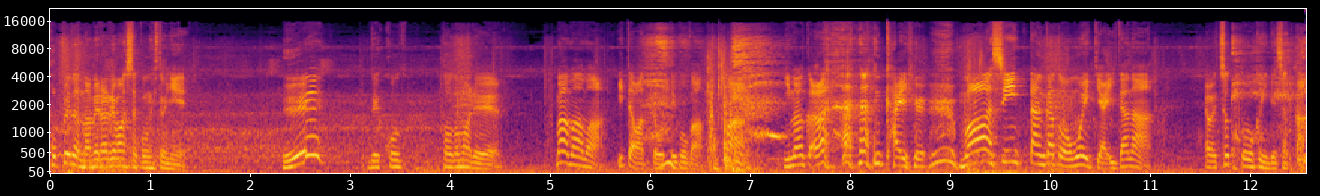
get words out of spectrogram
ほっぺた舐められましたこの人に。え？ー、でこうとどまる。まあまあまあ板割って追っていこうか。まあ今からなんかいる。回しに行ったんかと思いきやいたな。やばいちょっと奥に出ちゃった。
